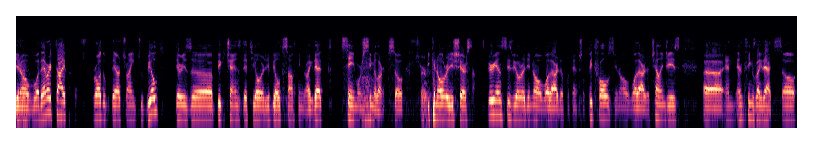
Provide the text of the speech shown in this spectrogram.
you know whatever type of product they are trying to build there is a big chance that you already built something like that, same or mm-hmm. similar. So sure. we can already share some experiences. We already know what are the potential pitfalls, you know, what are the challenges, uh, and and things like that. So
